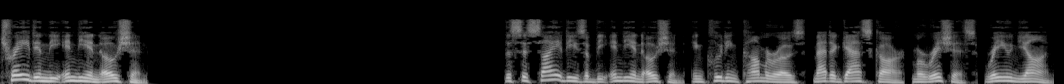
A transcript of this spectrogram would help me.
Trade in the Indian Ocean The societies of the Indian Ocean, including Comoros, Madagascar, Mauritius, Réunion,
